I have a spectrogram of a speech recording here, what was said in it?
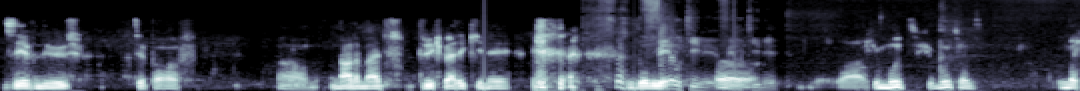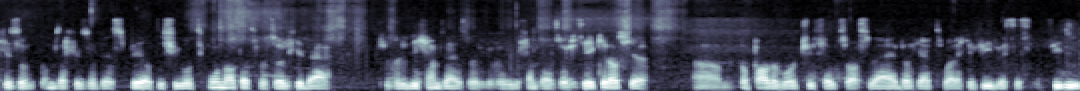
7 uur, tip-off. Um, na de match terug bij de kine. veel kine, veel uh, kine. Ja, je moet, je moet, want omdat je, zo, omdat je zoveel speelt. Dus je wilt gewoon altijd voor zorgen dat je voor je lichaam zijn zorgen. Voor je lichaam zijn zorgen. Zeker als je um, bepaalde roadtrips hebt zoals wij hebben gehad, waar je vier, vier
